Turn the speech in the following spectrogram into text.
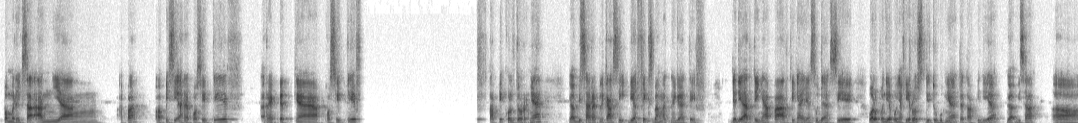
pemeriksaan yang apa oh, PCR positif, rapidnya positif, tapi kulturnya nggak bisa replikasi, dia fix banget negatif. Jadi artinya apa? Artinya ya sudah si walaupun dia punya virus di tubuhnya, tetapi dia nggak bisa uh,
